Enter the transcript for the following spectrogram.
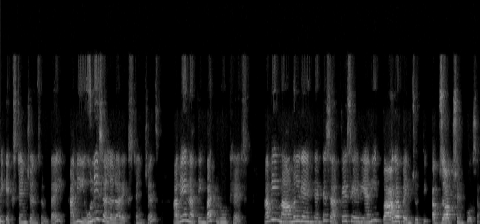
మీకు ఎక్స్టెన్షన్స్ ఉంటాయి. అవి యూనిసెల్యులర్ ఎక్స్టెన్షన్స్ అవే నథింగ్ బట్ రూట్ హెయిర్స్ అవి మామూలుగా ఏంటంటే సర్ఫేస్ ఏరియాని బాగా పెంచుద్ది అబ్జార్ప్షన్ కోసం.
